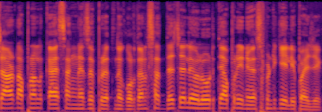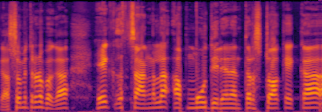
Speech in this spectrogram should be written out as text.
चार्ट आपल्याला काय सांगण्याचा प्रयत्न करतो आणि सध्याच्या लेवलवरती आपण इन्व्हेस्टमेंट केली पाहिजे का? सो मित्रांनो बघा एक चांगला अपमूव दिल्यानंतर स्टॉक एका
